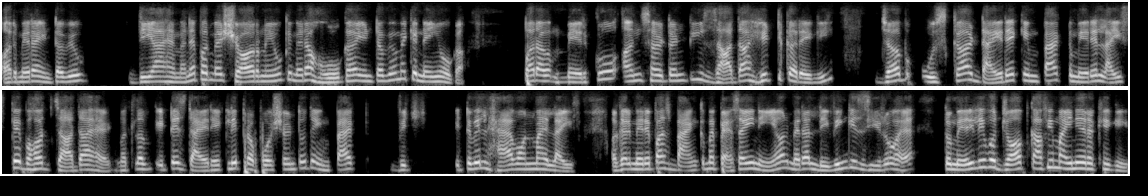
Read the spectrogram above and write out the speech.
और मेरा इंटरव्यू दिया है मैंने पर मैं श्योर नहीं हूँ कि मेरा होगा इंटरव्यू में कि नहीं होगा पर मेरे को अनसर्टनिटी ज़्यादा हिट करेगी जब उसका डायरेक्ट इम्पैक्ट मेरे लाइफ पे बहुत ज़्यादा है मतलब it is directly proportion to the impact which it will have on my life अगर मेरे पास बैंक में पैसा ही नहीं है और मेरा लिविंग इज़ ज़ीरो है तो मेरे लिए वो जॉब काफ़ी मायने रखेगी।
